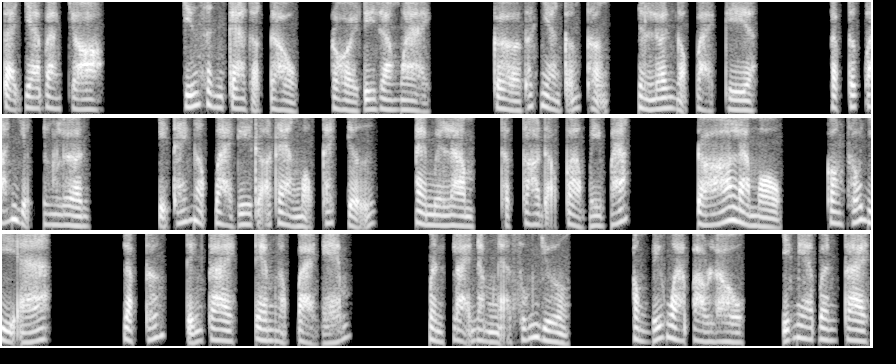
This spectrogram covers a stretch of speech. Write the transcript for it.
Tại gia ban cho. Chiến sinh ca gật đầu, rồi đi ra ngoài. Cờ thất nhàng cẩn thận, nhìn lên ngọc bài kia. Lập tức bán dựng lưng lên. Chỉ thấy ngọc bài ghi rõ ràng một cái chữ, 25, thật to đọc vào mi mắt. Đó là một, con số gì ạ? Lập tức tiện tay đem ngọc bài ném. Mình lại nằm ngã xuống giường. Không biết qua bao lâu, chỉ nghe bên tai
